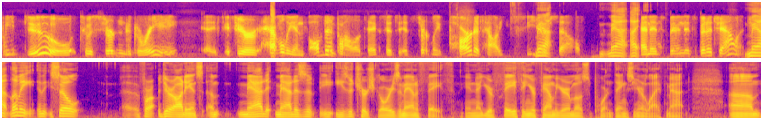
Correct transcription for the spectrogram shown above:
we do to a certain degree if, if you're heavily involved in politics, it's it's certainly part of how you see Matt, yourself. Matt, I, and it's been it's been a challenge. Matt, let me so. Uh, for dear audience, um, Matt, Matt is a he's a churchgoer. He's a man of faith, and your faith and your family are the most important things in your life, Matt. Um,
